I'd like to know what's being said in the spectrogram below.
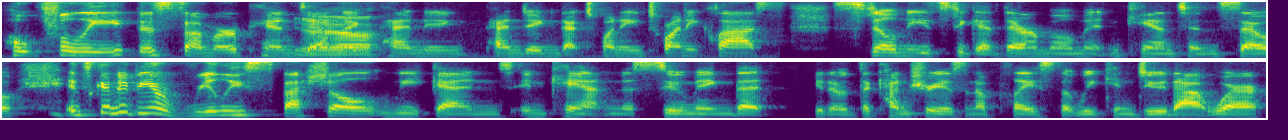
Hopefully this summer, pandemic yeah. pending, pending that 2020 class still needs to get their moment in Canton. So it's going to be a really special weekend in Canton, assuming that you know the country is in a place that we can do that. Where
